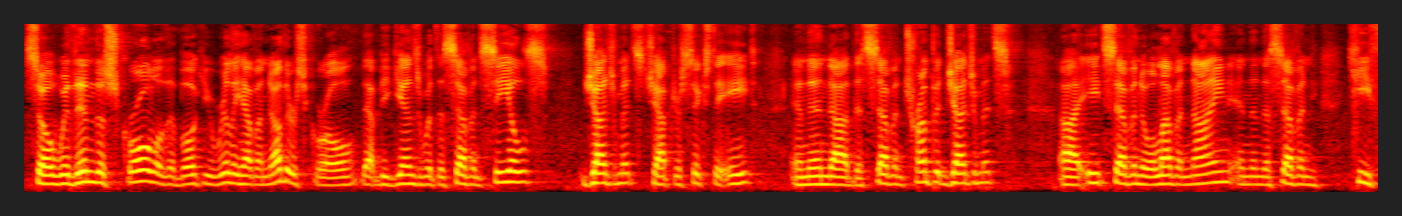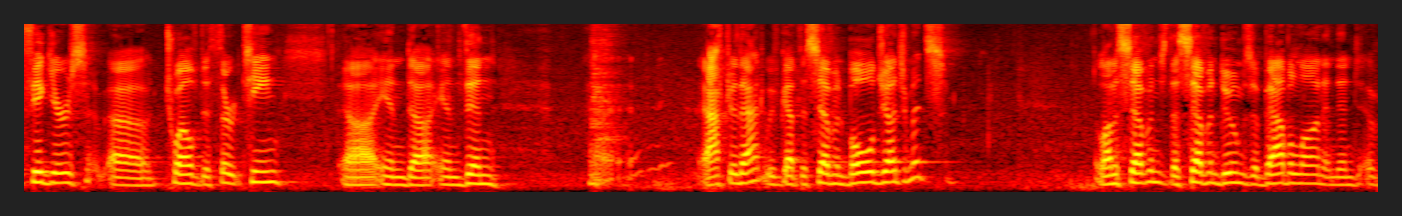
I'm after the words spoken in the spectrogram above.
so within the scroll of the book, you really have another scroll that begins with the seven seals, judgments, chapter 6 to 8, and then uh, the seven trumpet judgments, uh, 8, 7 to 11, 9, and then the seven key figures, uh, 12 to 13. Uh, and, uh, and then uh, after that, we've got the seven bowl judgments. A lot of sevens, the seven dooms of Babylon, and then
